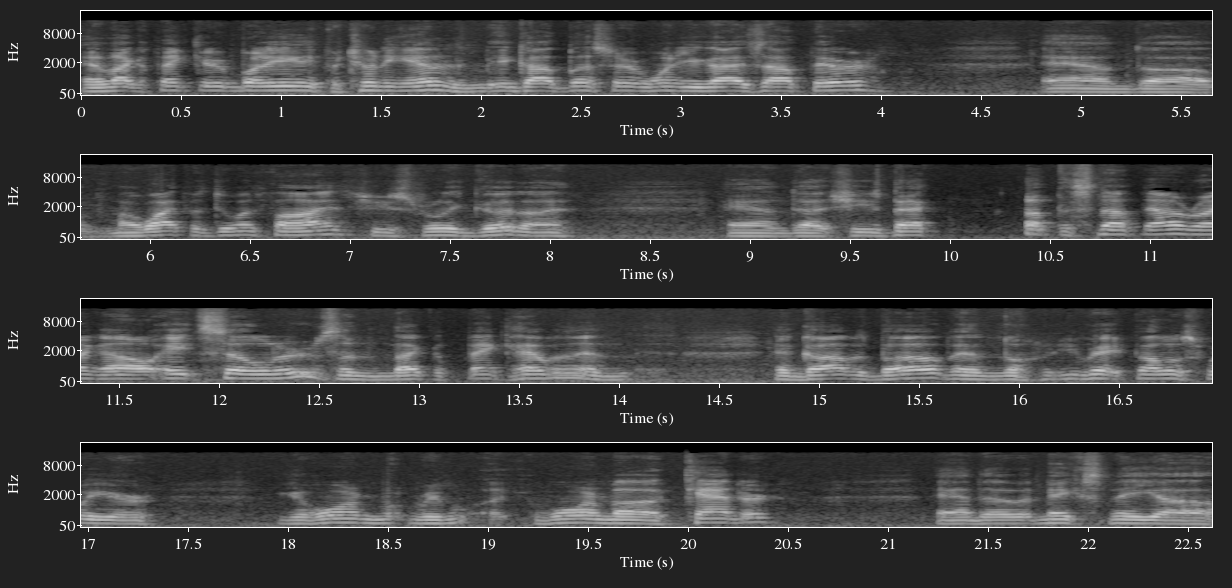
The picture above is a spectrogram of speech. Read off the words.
And I'd like to thank everybody for tuning in, and God bless every one of you guys out there. And uh, my wife is doing fine. She's really good. I, and uh, she's back up to snuff now, running all eight cylinders. And like to thank heaven and and God above, and you great fellows for your your warm warm uh, candor, and uh, it makes me uh,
